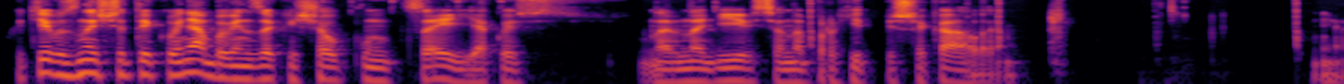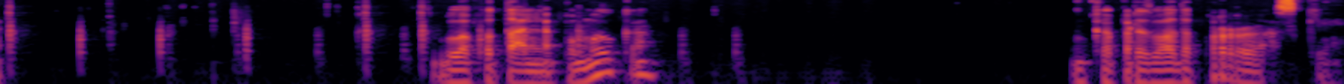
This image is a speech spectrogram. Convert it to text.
Хотів знищити коня, бо він захищав пункт С і якось надіявся на прохід пішака, але. Ні. Була фатальна помилка. Яка призвела до поразки.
